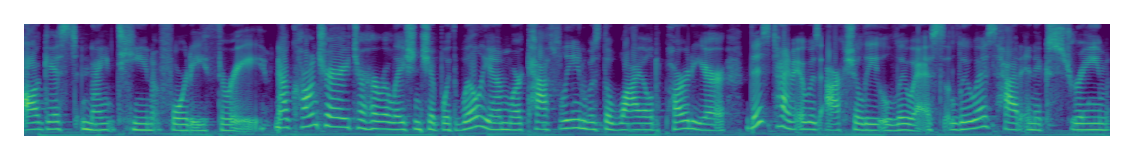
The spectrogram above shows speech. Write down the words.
August 1943. Now, contrary to her relationship with William, where Kathleen was the wild partier, this time it was actually Lewis. Lewis had an extreme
